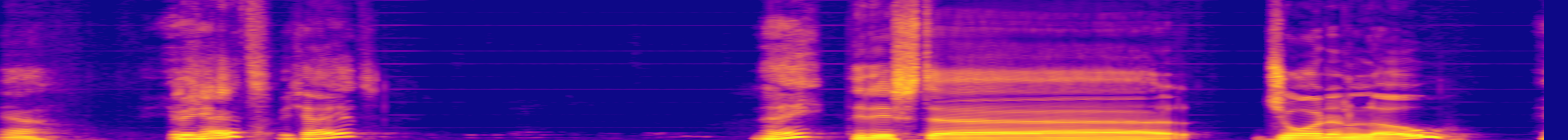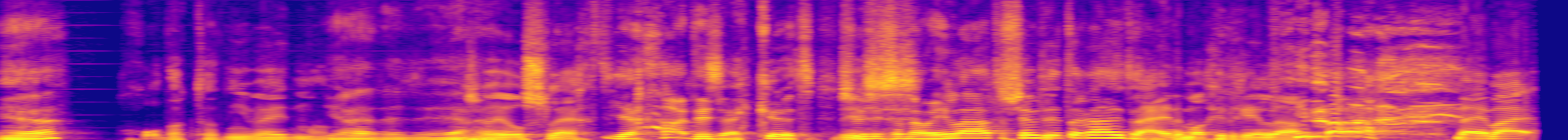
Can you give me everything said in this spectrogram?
ja, weet Weet jij het? Weet jij het? Nee? Dit is de eh, Jordan Low. Ja. God, dat ik dat niet weet, man. Ja, dat, ja. Dat is wel heel slecht. ja, dit is echt kut. Zullen we Dus- dit er nou in laten of zullen we dit eruit Nee, dan mag je erin laten. Nee, maar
